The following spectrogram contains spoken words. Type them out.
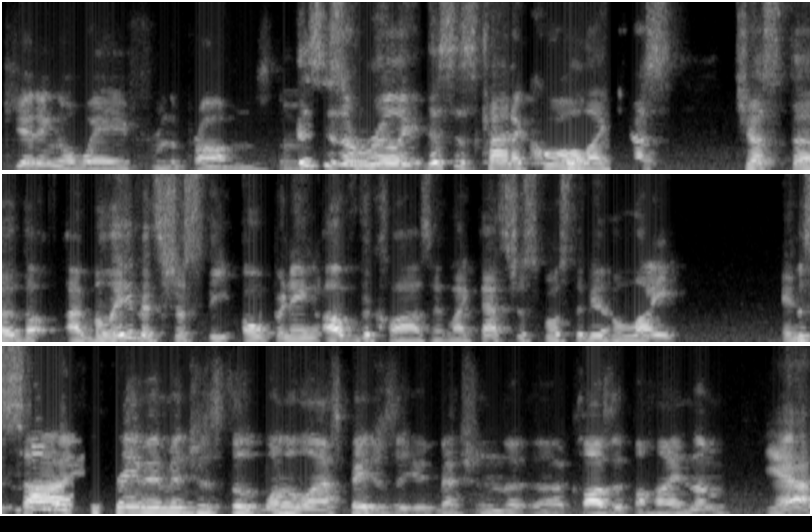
getting away from the problems. This is a really this is kind of cool. Like just just the the I believe it's just the opening of the closet. Like that's just supposed to be the light This is inside. the same image as the one of the last pages that you had mentioned, the uh, closet behind them. Yeah.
